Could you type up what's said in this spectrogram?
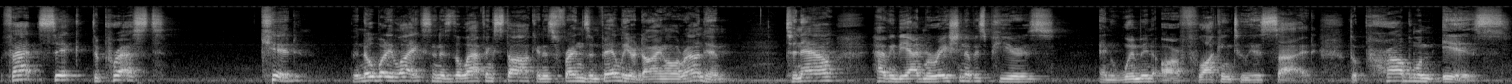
fat sick depressed kid that nobody likes and is the laughing stock and his friends and family are dying all around him, to now having the admiration of his peers and women are flocking to his side. The problem is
